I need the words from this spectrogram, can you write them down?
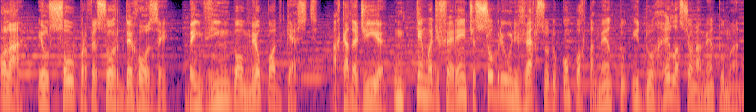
Olá, eu sou o professor De Rose. Bem-vindo ao meu podcast. A cada dia, um tema diferente sobre o universo do comportamento e do relacionamento humano.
